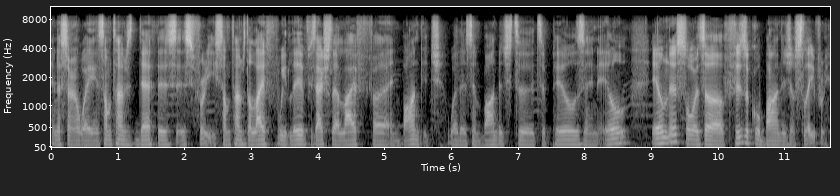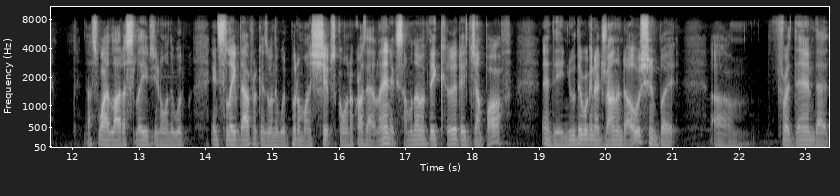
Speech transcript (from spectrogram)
in a certain way. And sometimes death is is free. Sometimes the life we live is actually a life uh, in bondage whether it's in bondage to, to pills and ill illness or it's a physical bondage of slavery that's why a lot of slaves, you know, when they would enslaved Africans, when they would put them on ships going across the Atlantic, some of them, if they could, they'd jump off, and they knew they were gonna drown in the ocean. But um, for them, that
